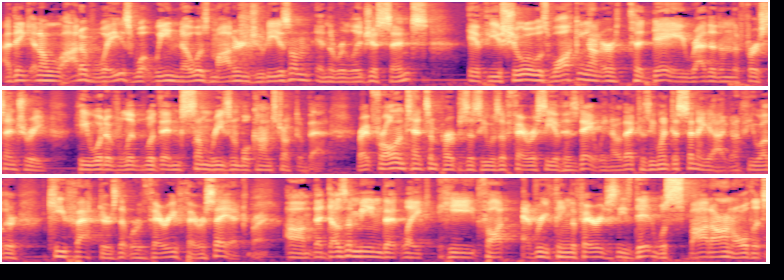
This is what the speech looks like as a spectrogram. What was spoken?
I think in a lot of ways, what we know as modern Judaism in the religious sense if Yeshua was walking on earth today rather than the first century, he would have lived within some reasonable construct of that, right? For all intents and purposes, he was a Pharisee of his day. We know that because he went to synagogue and a few other key factors that were very Pharisaic. Right. Um, that doesn't mean that like he thought everything the Pharisees did was spot on all the time.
